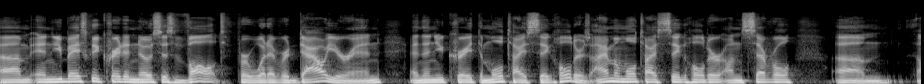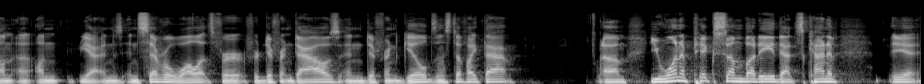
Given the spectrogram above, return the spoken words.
Um, and you basically create a Gnosis vault for whatever DAO you're in, and then you create the multi sig holders. I'm a multi sig holder on several um, on on yeah, in several wallets for for different DAOs and different guilds and stuff like that. Um, you want to pick somebody that's kind of yeah,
